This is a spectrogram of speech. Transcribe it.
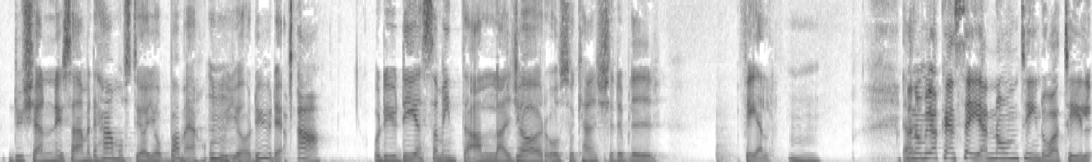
Du känner ju så här, men det här måste jag jobba med och då gör du ju det. Ja. Och det är ju det som inte alla gör och så kanske det blir fel. Mm. Men om jag kan säga någonting då till,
